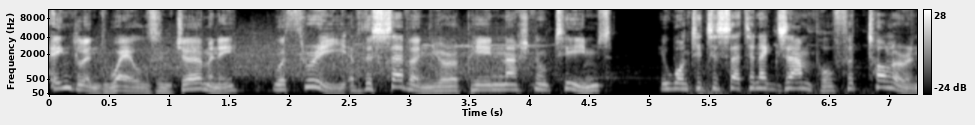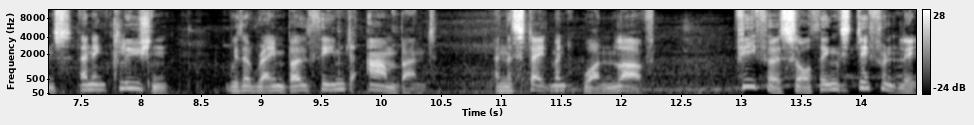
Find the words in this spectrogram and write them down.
England, Wales, and Germany were three of the seven European national teams who wanted to set an example for tolerance and inclusion with a rainbow themed armband and the statement One Love. FIFA saw things differently.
